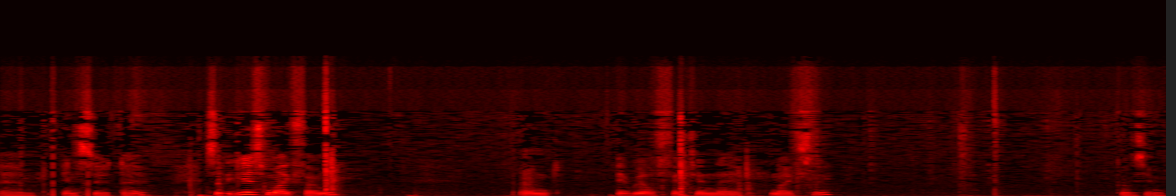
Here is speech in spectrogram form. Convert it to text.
um, insert there. So here's my phone. And it will fit in there nicely. Goes in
